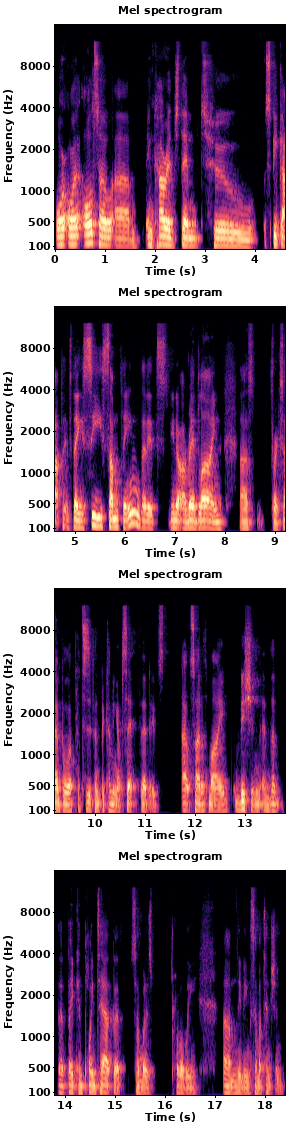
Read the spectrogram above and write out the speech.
Or, or also um, encourage them to speak up if they see something that it's you know a red line. Uh, for example, a participant becoming upset that it's outside of my vision, and that that they can point out that someone is probably um, needing some attention.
